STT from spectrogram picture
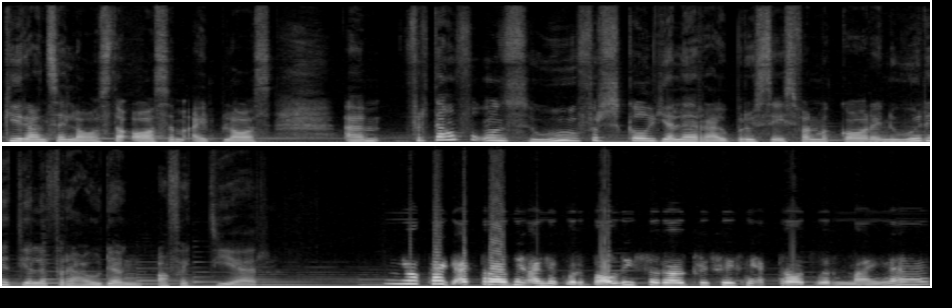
Kiran sy laaste asem uitblaas. Ehm um, vertel vir ons hoe verskil julle rouproses van mekaar en hoe dit julle verhouding affekteer? Ja, kyk, ek praat nie eintlik oor Waldie se rouproses nie, ek praat oor myne.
